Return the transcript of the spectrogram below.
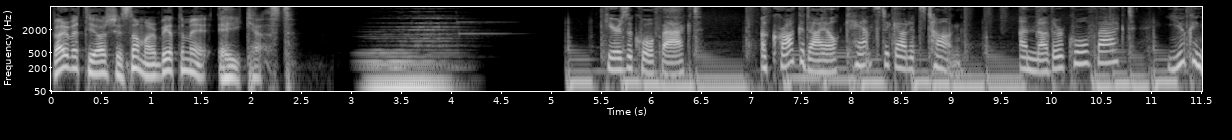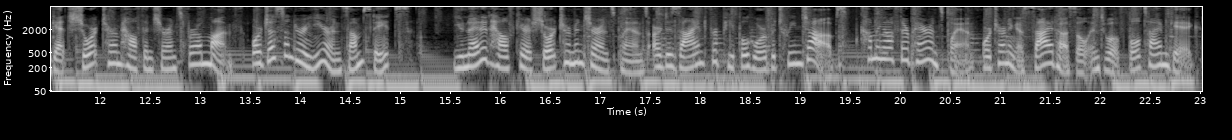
Värvet görs i samarbete med Acast. Here's a cool fact a crocodile can't stick out its tongue. Another cool fact you can get short term health insurance for a month or just under a year in some states. United Healthcare short term insurance plans are designed for people who are between jobs, coming off their parents' plan, or turning a side hustle into a full time gig.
